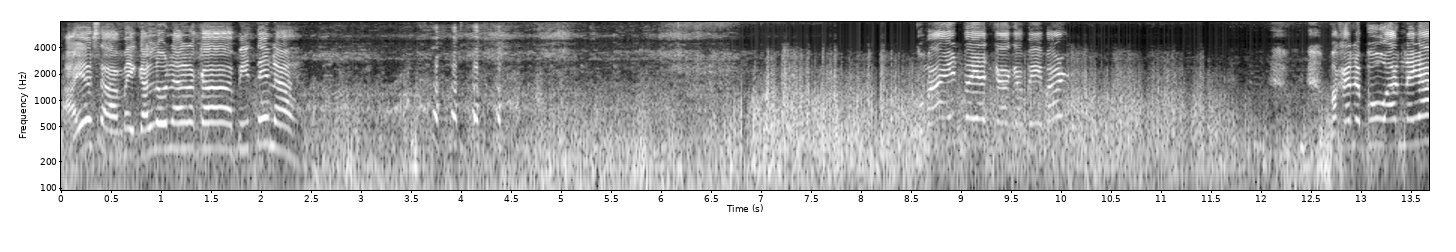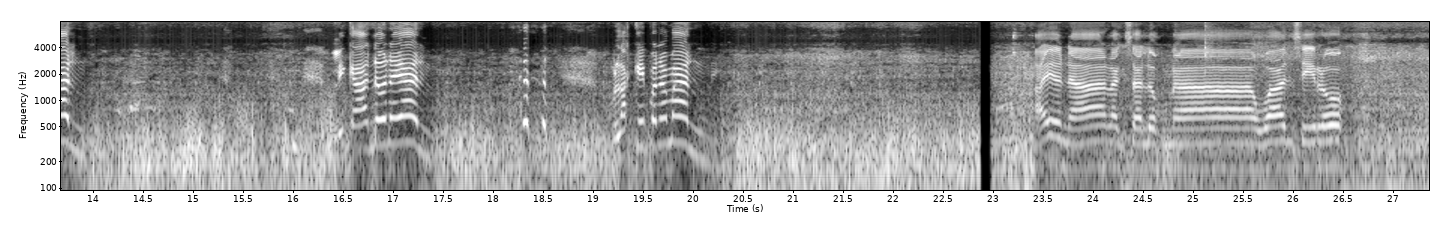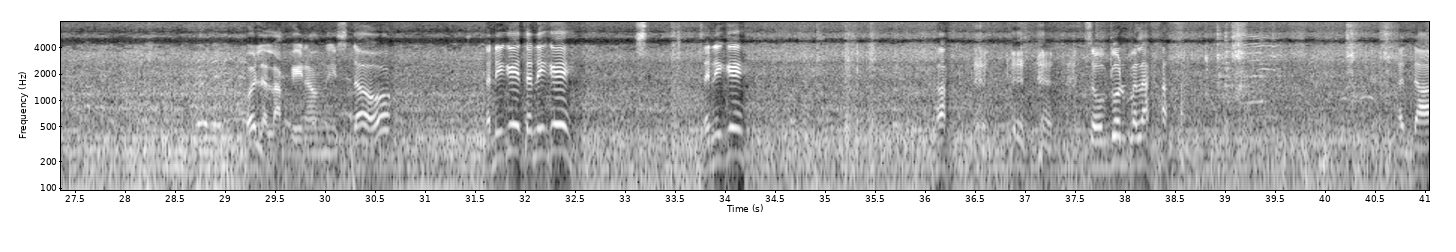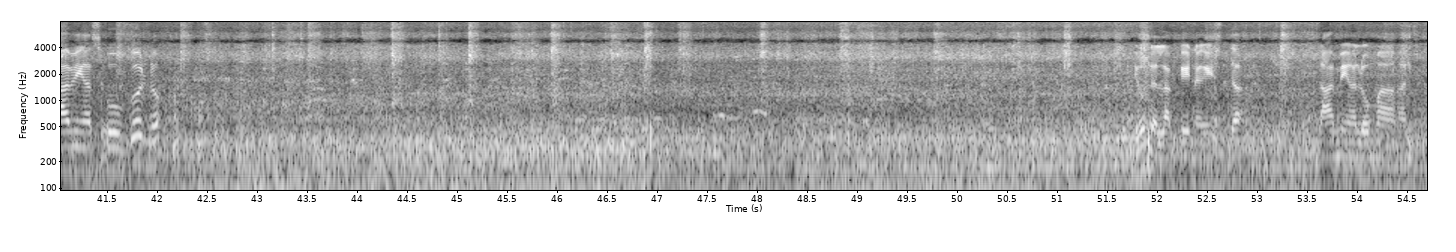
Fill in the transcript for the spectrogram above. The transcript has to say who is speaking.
Speaker 1: Ayos ah, may galo na nakabitin ah. Kumain ba yan kagabi, Mark? Baka nabuang na yan. Likado na yan. Malaki pa naman. Ayun na, nagsalok na 1-0. Oy, lalaki ng isda oh. Tanigi, tanigi. Tanigi. sugon pala. Ang dami nga no? Yun, lalaki ng isda. Dami nga lumahan.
